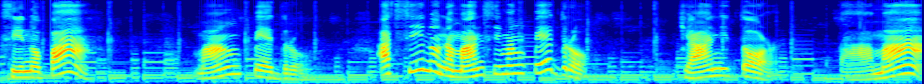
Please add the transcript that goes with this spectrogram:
Sino pa? Mang Pedro. At sino naman si Mang Pedro? Janitor. Tama.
